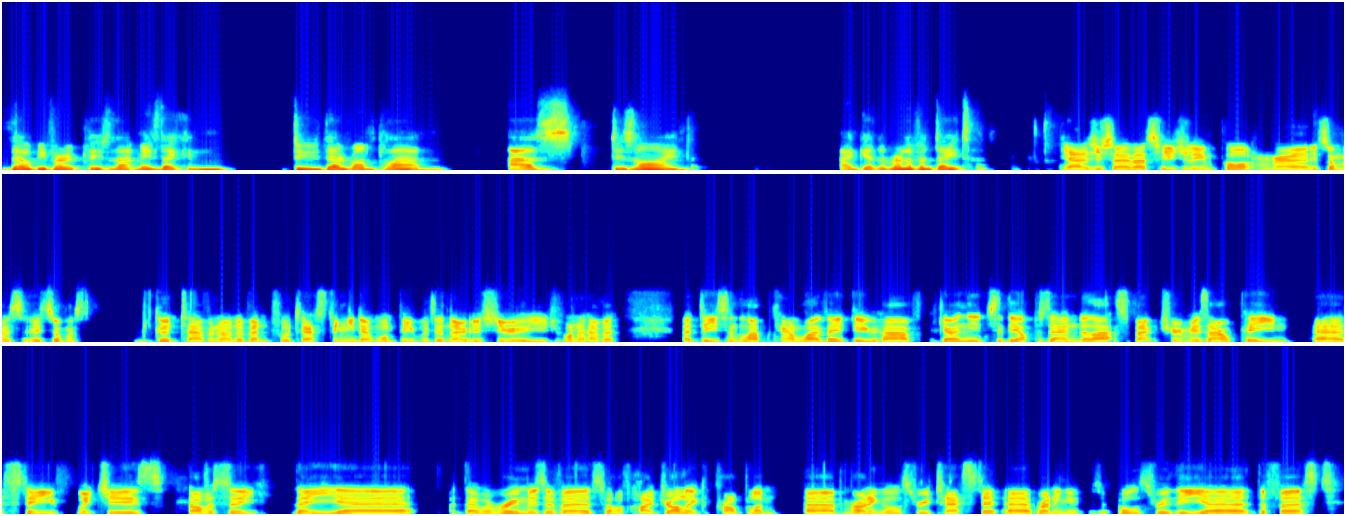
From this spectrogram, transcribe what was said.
They'll be very pleased with that. Means they can do their run plan as designed and get the relevant data. Yeah, as you say, that's hugely important. Uh, it's almost it's almost good to have an uneventful testing. You don't want people to notice you. You just want to have a, a decent lap count like they do have. Going into the opposite end of that spectrum is Alpine, uh, Steve, which is obviously they. Uh, there were rumours of a sort of hydraulic problem um, running all through test uh, running all through the uh, the first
